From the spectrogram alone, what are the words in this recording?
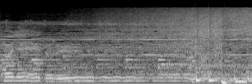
appelé de lune.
